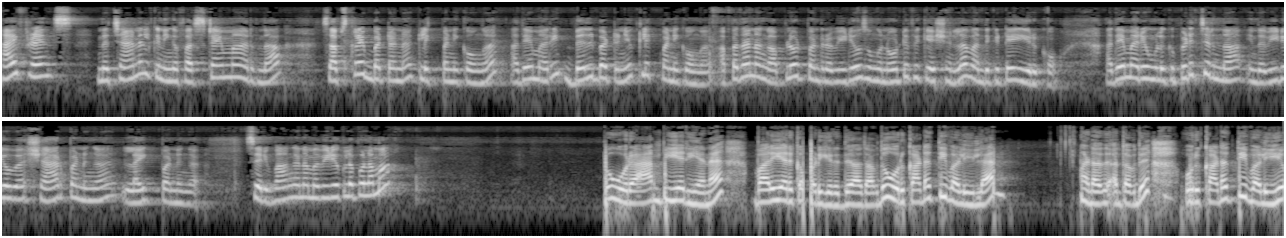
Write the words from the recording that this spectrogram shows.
ஹாய் ஃப்ரெண்ட்ஸ் இந்த சேனலுக்கு நீங்கள் ஃபஸ்ட் டைமாக இருந்தால் சப்ஸ்கிரைப் பட்டனை கிளிக் பண்ணிக்கோங்க. அதே மாதிரி பெல் பட்டனையும் கிளிக் பண்ணிக்கோங்க. அப்போ தான் நாங்கள் அப்லோட் பண்ணுற வீடியோஸ் உங்கள் நோட்டிஃபிகேஷனில் வந்துக்கிட்டே இருக்கும். அதே மாதிரி உங்களுக்கு பிடிச்சிருந்தா இந்த வீடியோவை ஷேர் பண்ணுங்கள் லைக் பண்ணுங்கள் சரி வாங்க நம்ம வீடியோக்குள்ளே போகலாமா ஒரு ஆம்பியர் என வரையறுக்கப்படுகிறது. அதாவது ஒரு கடத்தி வழியில் அதாவது அதாவது ஒரு கடத்தி வழியே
